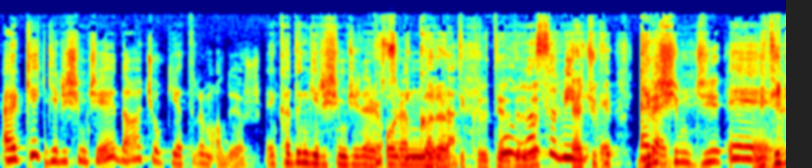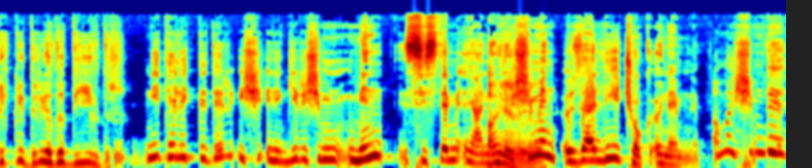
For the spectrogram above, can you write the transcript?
erkek girişimciye daha çok yatırım alıyor. E, kadın girişimciler nasıl oranında. Nasıl bir garanti kriteridir? Bu nasıl bir yani çünkü e, girişimci evet, niteliklidir ya da değildir. Niteliklidir. İş, girişimin sistemi yani Aynen girişimin öyle. özelliği çok önemli. Ama şimdi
